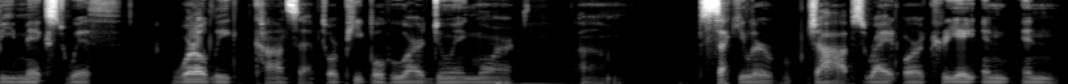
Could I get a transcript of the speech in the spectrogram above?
be mixed with worldly concept or people who are doing more um, secular jobs, right? Or create in in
